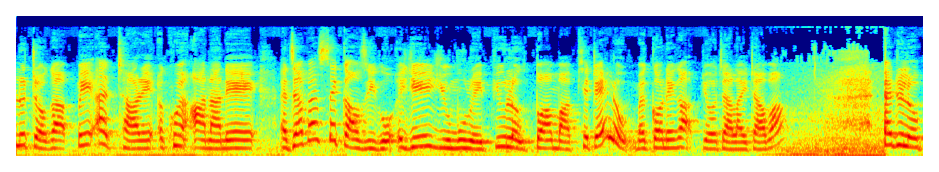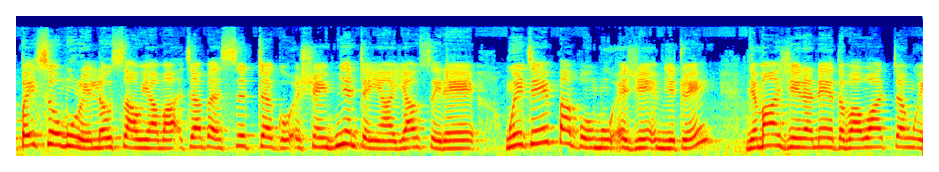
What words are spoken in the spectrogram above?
လွှတ်တော်ကပေးအပ်ထားတဲ့အခွင့်အာဏာနဲ့အကြမ်းဖက်စစ်ကောင်စီကိုအရေးယူမှုတွေပြုလုပ်သွားမှာဖြစ်တယ်လို့မက်ကော်နယ်ကပြောကြားလိုက်တာပါ အဲ့ဒီလိုပိတ်ဆို့မှုတွေလှုံ့ဆော်ရမှာအကြမ်းဖက်စစ်တပ်ကိုအရှိန်မြင့်တင်ရာရောက်စေတဲ့ငွေကြေးပတ်ပုံမှုအရင်အမြစ်တွေမြမရေနံနဲ့သဘာဝတက်ငွေ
